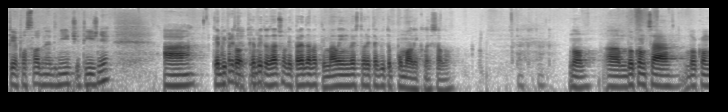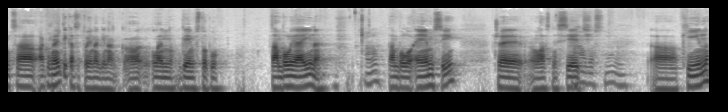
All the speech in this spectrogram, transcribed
tie posledné dni či týždne. A, keby, a to, to keby to začali predávať tí malí investori, tak by to pomaly klesalo. No, a dokonca, dokonca, akože netýka sa to inak, inak len GameStopu tam boli aj iné. Ano. Tam bolo AMC, čo je vlastne sieť vlastne, uh, kín.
